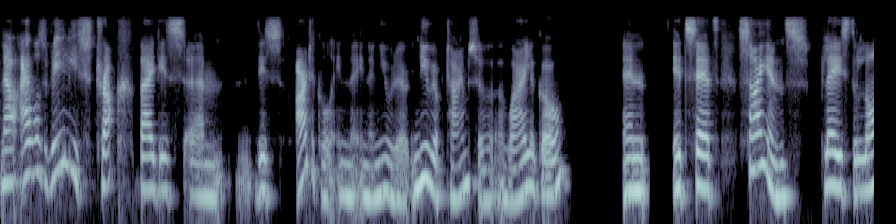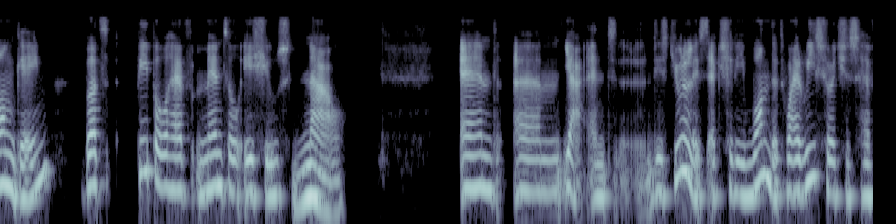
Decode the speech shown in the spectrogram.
Now, I was really struck by this um, this article in the in the New York, New York Times a, a while ago, and it said science plays the long game, but people have mental issues now. And um, yeah, and uh, this journalist actually wondered why researchers have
